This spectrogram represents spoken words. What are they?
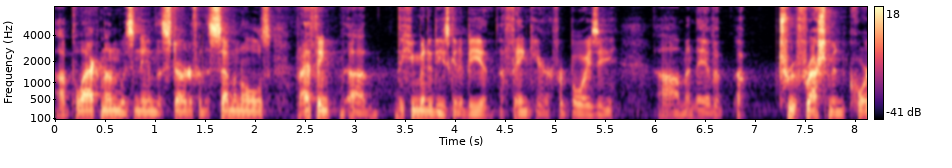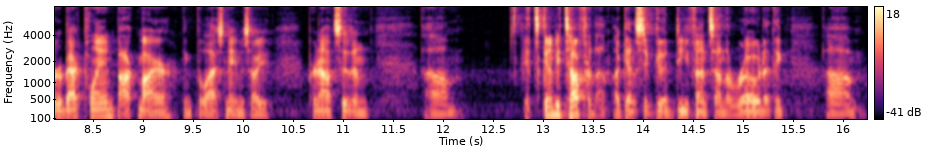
Uh, Blackman was named the starter for the Seminoles, but I think uh, the humidity is going to be a, a, thing here for Boise, um, and they have a, a, true freshman quarterback playing Bachmeier. I think the last name is how you pronounce it, and um, it's going to be tough for them against a good defense on the road. I think um,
